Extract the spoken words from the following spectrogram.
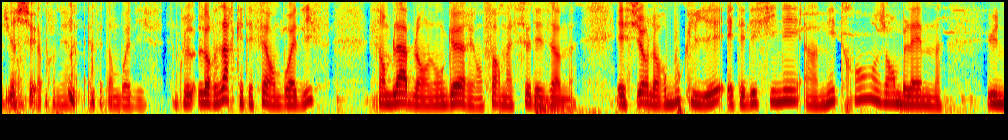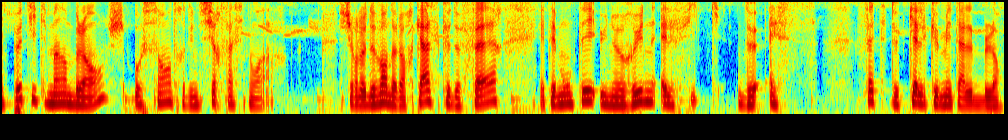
Bien sûr. la première est faite en bois d'if. Le- leurs arcs étaient faits en bois d'if, semblables en longueur et en forme à ceux des hommes. Et sur leur bouclier était dessiné un étrange emblème, une petite main blanche au centre d'une surface noire. Sur le devant de leur casque de fer était montée une rune elfique de S, faite de quelques métals blancs.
